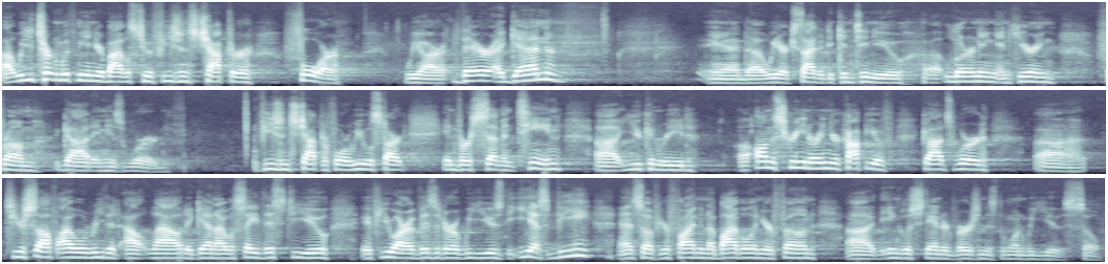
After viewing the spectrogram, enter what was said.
Uh, will you turn with me in your Bibles to Ephesians chapter 4? We are there again, and uh, we are excited to continue uh, learning and hearing from God in His Word. Ephesians chapter 4, we will start in verse 17. Uh, you can read uh, on the screen or in your copy of God's Word uh, to yourself, I will read it out loud. Again, I will say this to you. If you are a visitor, we use the ESV. And so if you're finding a Bible in your phone, uh, the English Standard Version is the one we use. So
